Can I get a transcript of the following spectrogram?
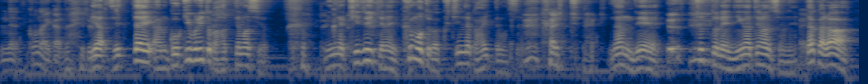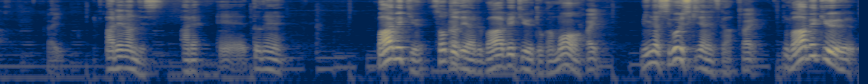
ね来ないから大丈夫いや、絶対、あの、ゴキブリとか張ってますよ。みんな気づいてない。雲とか口の中入ってますよ。入ってないなんで、ちょっとね、苦手なんですよね。だから、はいあれなんです。あれ。えー、っとね、バーベキュー外でやるバーベキューとかも、はいみんなすごい好きじゃないですか。はいバーベキュー、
